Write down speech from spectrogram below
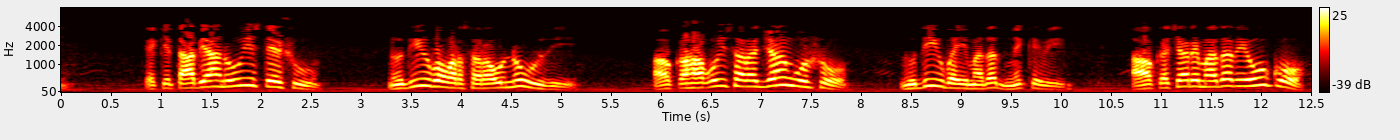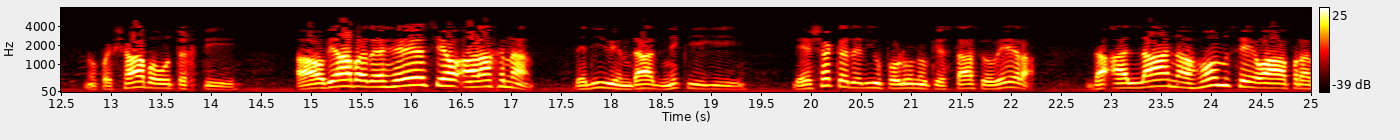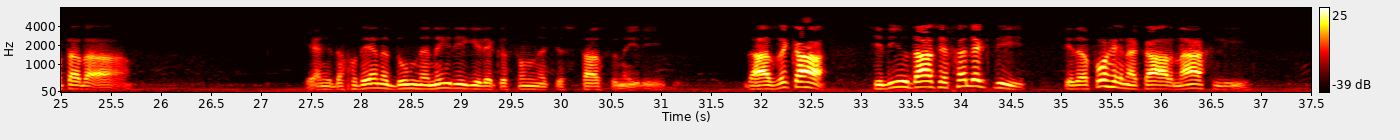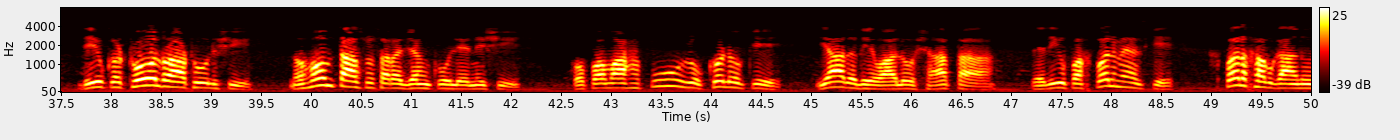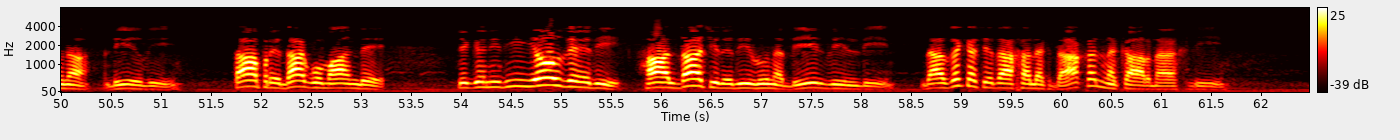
که کتابیان وېسته شو نو دیو به ور سره ونوزي او که هغوی سره جنگ وشو نو دیو به مدد نکوي او کچره مدد یو کو نو په شابه او تختی او بیا به د هیڅ یو اړخ نه د دیو امداد نکیږي بشک د دیو زړونو کې ستاسو ویرا د الله نه هم سیوا پرته ده یعنی د خدای نه دوم نه نه ریږي لکه څومره چې ستاسو نه ریږي دا ځکه چې دیو داسې خلک دي چې د پوهې نه کار ناخلی دیو که ټول راټول شي نو هم تاسو سره جنگ کولې نشي خو په محفوظ کلو کې یاد دیوالو شاته د دیو په خپل منځ کې خپل خفګانونه ډیر دي. تا پر دا ګمان دی چې ګنې دی یو ځای دی حال دا چې د دې زړونه بیل بیل دي. دا ځکه چې دا خلک د عقل نه کار نه اخلي.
